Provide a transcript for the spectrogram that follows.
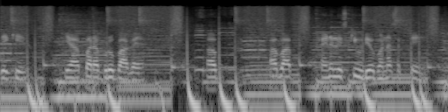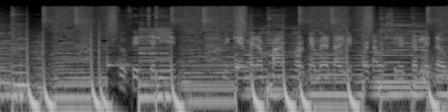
देखिए, यहाँ पर अब रूफ आ गया। अब अब आप फाइनल इसकी वीडियो बना सकते हैं। तो फिर चलिए, मैं कैमरा पाथ और कैमरा टारगेट फटाफट सिलेक्ट कर लेता हूँ।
